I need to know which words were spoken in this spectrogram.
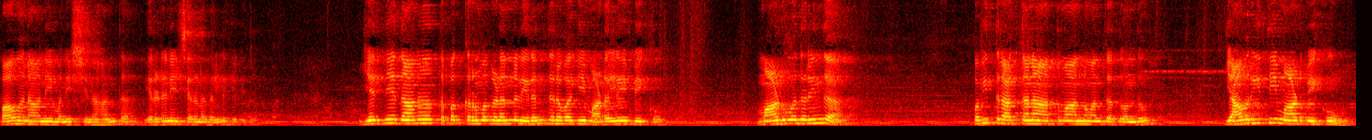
ಪಾವನಾನಿ ಮನುಷ್ಯನ ಅಂತ ಎರಡನೇ ಚರಣದಲ್ಲಿ ಹೇಳಿದರು. ಯಜ್ಞ ದಾನ ತಪಕರ್ಮಗಳನ್ನು ನಿರಂತರವಾಗಿ ಮಾಡಲೇಬೇಕು. ಮಾಡುವುದರಿಂದ ಪವಿತ್ರ ಆಗ್ತಾನ ಆತ್ಮ ಅನ್ನುವಂಥದ್ದೊಂದು. ಯಾವ ರೀತಿ ಮಾಡಬೇಕು?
